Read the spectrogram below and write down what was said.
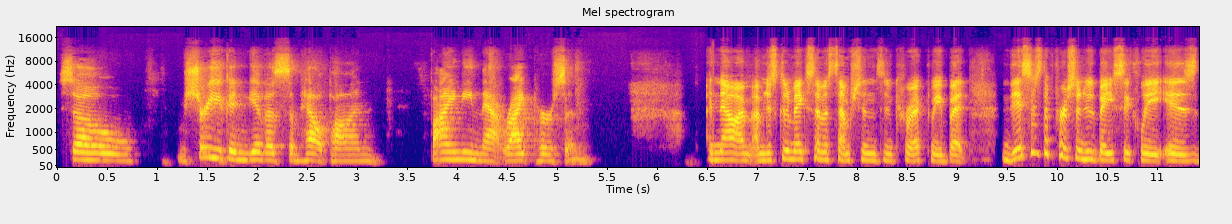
So I'm sure you can give us some help on finding that right person. And now I'm, I'm just going to make some assumptions and correct me but this is the person who basically is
